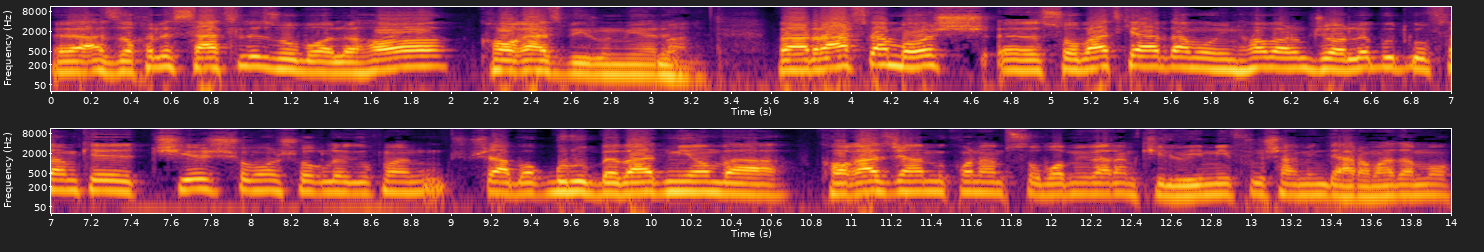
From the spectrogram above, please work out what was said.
از داخل سطل زباله ها کاغذ بیرون میاره. بله. و رفتم باش صحبت کردم و اینها. برام جالب بود گفتم که چیه شما شغل؟ گفت من شبا غروب به بعد میام و کاغذ جمع می‌کنم صبح می‌برم کیلویی میفروشم این درآمدم و اه،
